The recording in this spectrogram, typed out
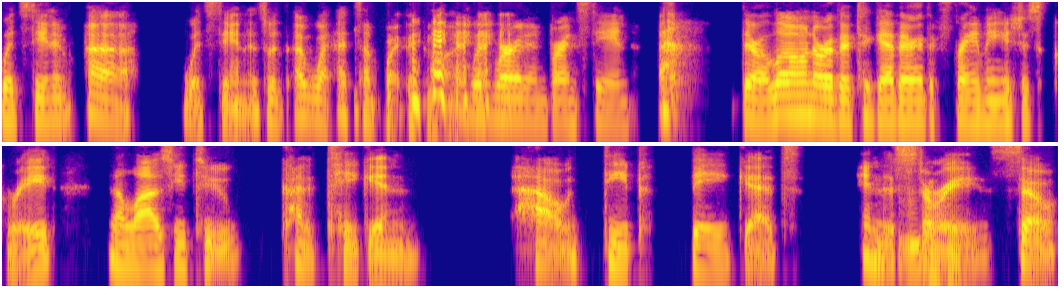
Woodstein, uh, Woodstein is with uh, what at some point they call it Woodward and Bernstein. they're alone or they're together. The framing is just great and allows you to kind of take in how deep they get in this Mhm. story. So,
